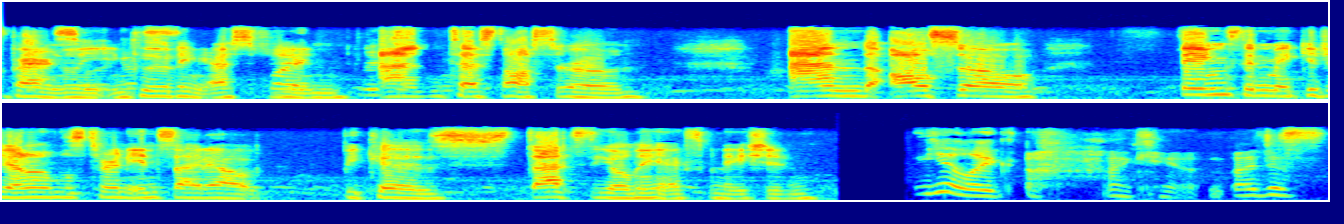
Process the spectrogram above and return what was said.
apparently, So including estrogen like, and testosterone, and also things that make your genitals turn inside out. Because that's the only explanation. yeah, like I can't. I just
